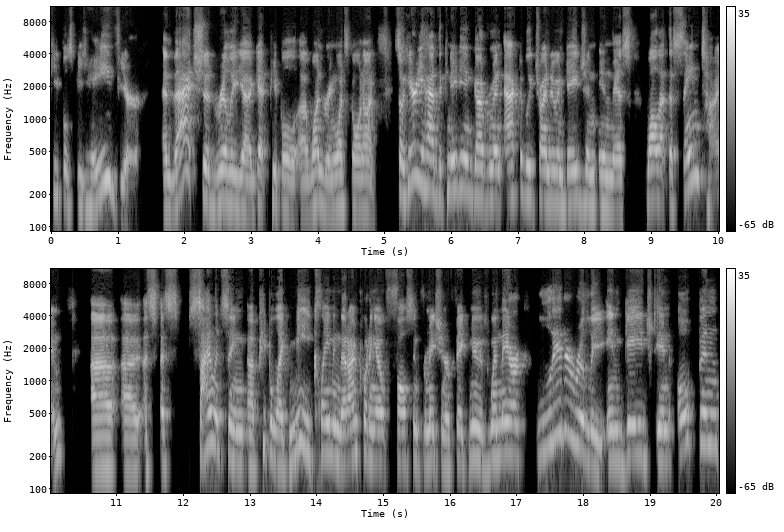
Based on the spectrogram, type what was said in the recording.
people's behavior. And that should really uh, get people uh, wondering what's going on. So here you have the Canadian government actively trying to engage in, in this, while at the same time, uh, uh, silencing uh, people like me claiming that I'm putting out false information or fake news when they are literally engaged in open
